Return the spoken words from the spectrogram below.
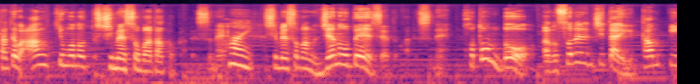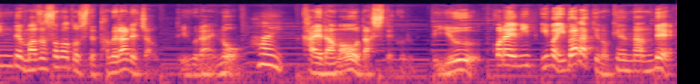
例えば、あん肝のしめそばだとかですね。はい。しめそばのジェノベーゼとかですね。ほとんど、あの、それ自体単品で混ぜそばとして食べられちゃうっていうぐらいのはい。替え玉を出してくるっていう、これに、今、茨城の県南で、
